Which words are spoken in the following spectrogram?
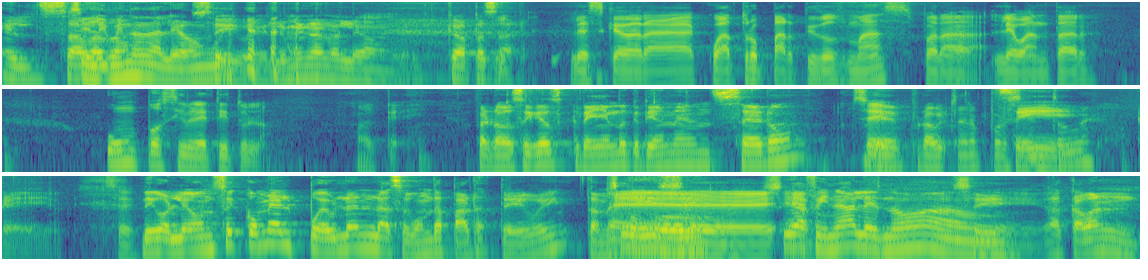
el sábado. eliminan a León, Sí, güey. güey, eliminan a León, güey. ¿Qué va a pasar? Les quedará cuatro partidos más para levantar un posible título. Ok. Pero sigues creyendo que tienen cero. Sí, de prob- 0%, Sí, güey. ok. Sí. Digo, León se come al Puebla en la segunda parte, güey. También. Eh, sí, a finales, ¿no? A- sí, acaban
